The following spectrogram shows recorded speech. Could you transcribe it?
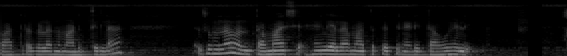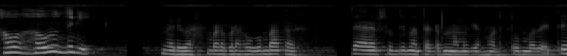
ಪಾತ್ರಗಳನ್ನು ಮಾಡ್ತಿಲ್ಲ. ಸುಮ್ಮನೆ ಒಂದು ತಮಾಷೆ. ಹೆಂಗೆಲ್ಲ ಮಾತುಕತೆ ನಡೀತಾವು ಹೇಳಿ. ಹೌ ರೀ ನಡಿವಾ ಬಡ ಬಡ ಹೋಗಂಬಾತಾಗ ಯಾರ್ಯಾರು ಸುದ್ದಿ ಮಾತಾಡ್ರೆ ನಮಗೇನು ಹೊಡೆ ತುಂಬದೈತಿ?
